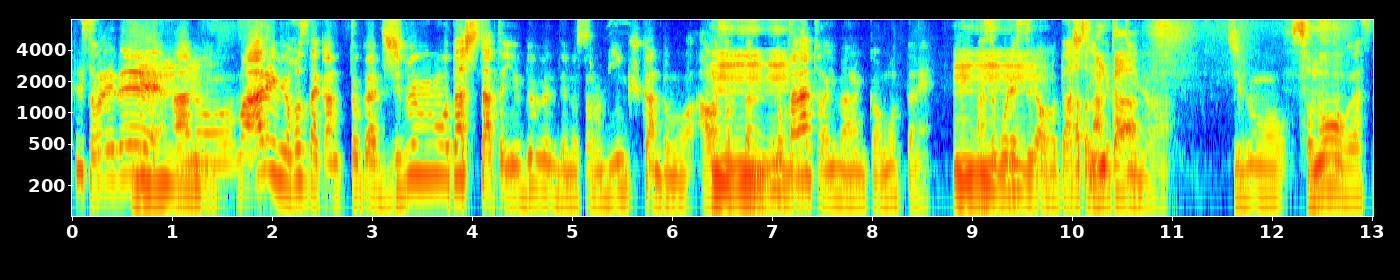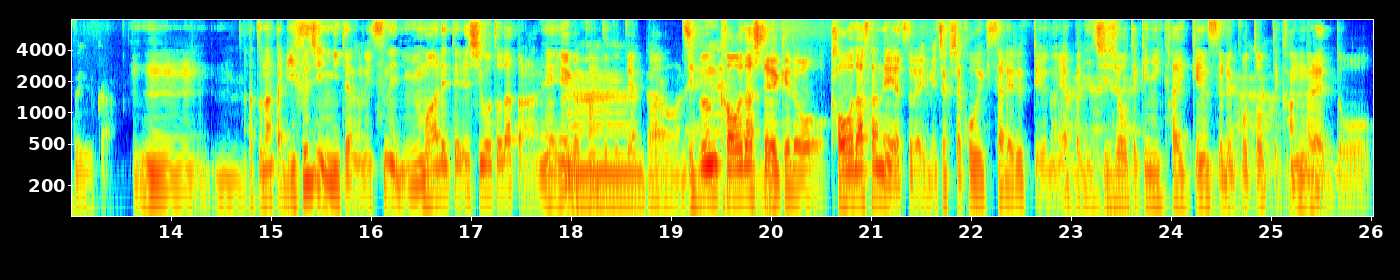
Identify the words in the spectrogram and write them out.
でそれで、あのまあある意味細田監督が自分を出したという部分でのそのリンク感とも合わさったのかなとは今なんか思ったね。あそこで素顔を出していくっていうのは自分をその出すというか。うん、あとなんか理不尽みたいなのに常に見舞われてる仕事だからね映画監督ってやっぱ、ね、自分顔出してるけど顔出さねえやつらにめちゃくちゃ攻撃されるっていうのはやっぱ日常的に会見することって考えると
